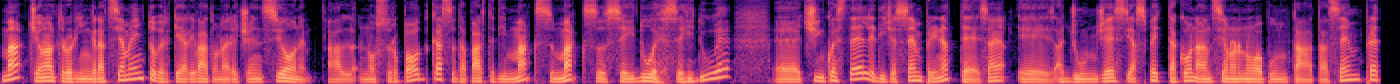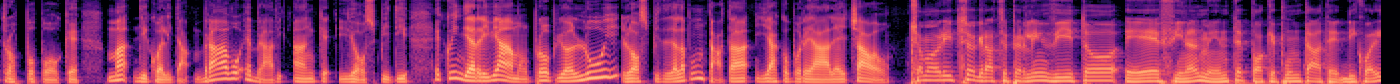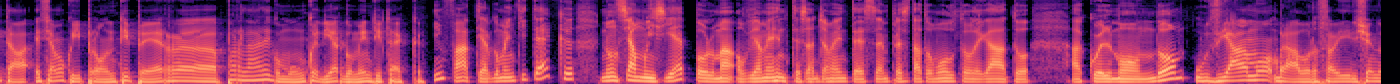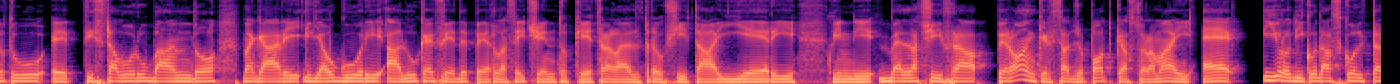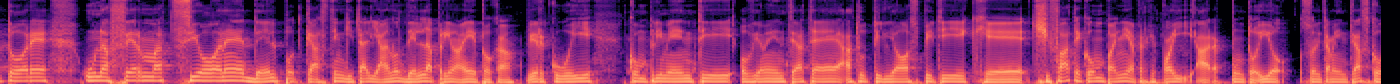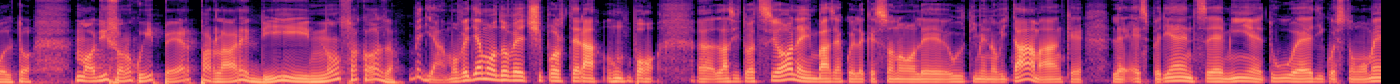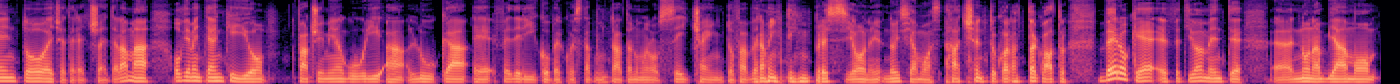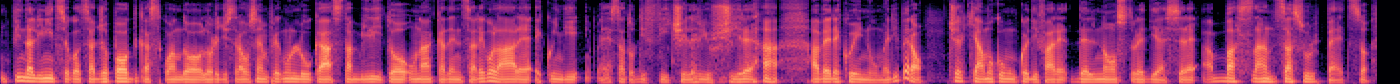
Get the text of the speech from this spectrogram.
Ma c'è un altro ringraziamento perché è arrivata una recensione al nostro podcast da parte di MaxMax6262, eh, 5 stelle, dice sempre in attesa e aggiunge si aspetta con ansia una nuova puntata, sempre troppo poche, ma di qualità. Bravo e bravi anche gli ospiti. E quindi arriviamo proprio a lui, l'ospite della puntata, Jacopo Reale. Ciao! Ciao Maurizio, grazie per l'invito e finalmente poche puntate di qualità e siamo qui pronti per eh, parlare comunque di argomenti tech. Infatti, argomenti tech, non siamo Easy Apple, ma ovviamente saggiamente è sempre stato molto legato a quel mondo. Usiamo, bravo, lo stavi dicendo tu e ti stavo rubando magari gli auguri a Luca e Fede per la 600 che tra l'altro è uscita ieri, quindi bella cifra, però anche il saggio podcast oramai è io lo dico da ascoltatore, un'affermazione del podcasting italiano della prima epoca, per cui complimenti ovviamente a te, a tutti gli ospiti che ci fate compagnia perché poi appunto io solitamente ascolto, ma oggi sono qui per parlare di non so cosa. Vediamo, vediamo dove ci porterà un po' eh, la situazione in base a quelle che sono le ultime novità, ma anche le esperienze mie, tue di questo momento, eccetera, eccetera. Ma ovviamente anche io faccio i miei auguri a Luca e Federico per questa puntata numero 600, fa veramente impressione, noi siamo a 144, vero che effettivamente eh, non abbiamo, fin dall'inizio col saggio podcast, quando lo registravo sempre con Luca, stabilito una cadenza regolare e quindi è stato difficile riuscire a avere quei numeri, però cerchiamo comunque di fare del nostro e di essere abbastanza sul pezzo.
